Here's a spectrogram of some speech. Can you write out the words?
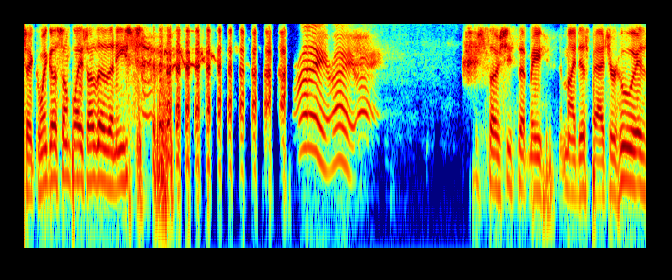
said, "Can we go someplace other than east?" Right, right, right. so she sent me my dispatcher, who is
